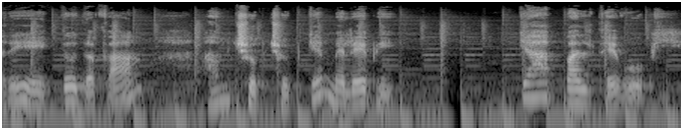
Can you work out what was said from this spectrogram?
अरे, एक दो दफ़ा हम छुप छुप के मिले भी। क्या पल थे वो भी।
